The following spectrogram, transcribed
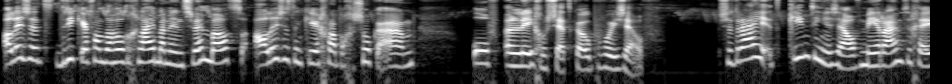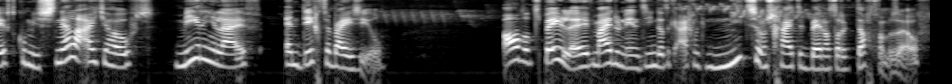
Al is het drie keer van de hoge glijbaan in het zwembad, al is het een keer grappige sokken aan of een Lego set kopen voor jezelf. Zodra je het kind in jezelf meer ruimte geeft, kom je sneller uit je hoofd, meer in je lijf en dichter bij je ziel. Al dat spelen heeft mij doen inzien dat ik eigenlijk niet zo'n scheiterd ben als dat ik dacht van mezelf.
